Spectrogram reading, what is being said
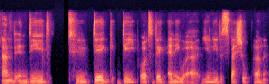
and indeed, to dig deep or to dig anywhere, you need a special permit.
